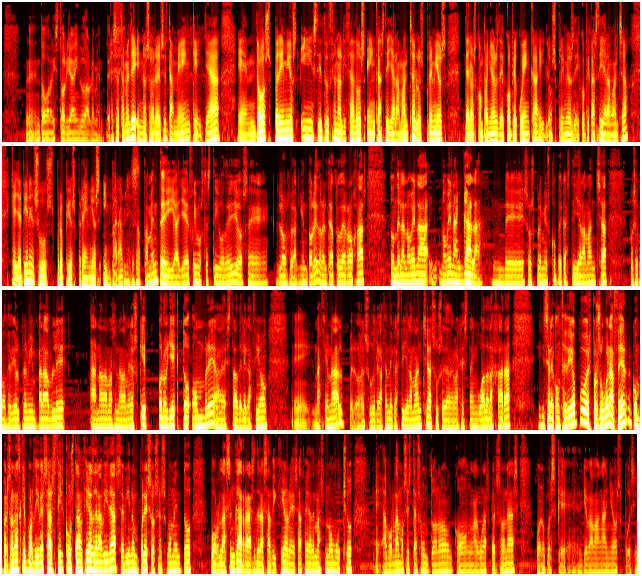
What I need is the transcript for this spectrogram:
en toda la historia, indudablemente. Exactamente, y no solo eso, también que ya en dos premios institucionalizados en Castilla-La Mancha, los premios de los compañeros de Cope Cuenca y los premios de Cope Castilla-La Mancha, que ya tienen sus propios premios imparables. Exactamente, y ayer fuimos testigos de ellos eh, los aquí en Toledo, en el Teatro de Rojas, donde la novena, novena gala de esos premios Cope Castilla-La Mancha, pues se concedió el premio imparable a nada más y nada menos que Proyecto Hombre, a esta delegación eh, nacional, pero en su delegación de Castilla-La Mancha, su sede además está en Guadalajara, y se le concedió pues por su buen hacer, con personas que por diversas circunstancias de la vida se vieron presos en su momento por las garras de las adicciones. Hace además no mucho eh, abordamos este asunto, ¿no? Con algunas personas, bueno, pues que llevaban años pues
